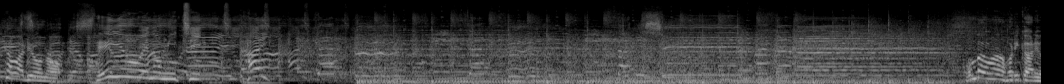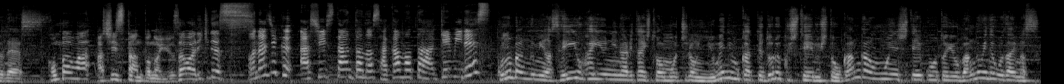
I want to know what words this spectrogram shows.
川亮の声優への道回こんばんは堀川亮です。こんばんはアシスタントの湯沢力です。同じくアシスタントの坂本明美です。この番組は声優俳優になりたい人はもちろん夢に向かって努力している人をガンガン応援していこうという番組でございます。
